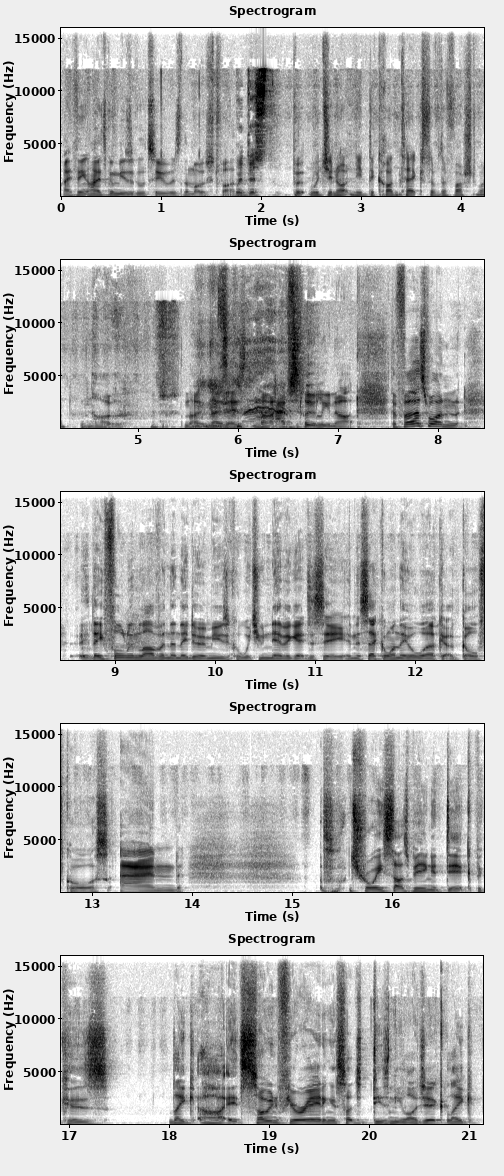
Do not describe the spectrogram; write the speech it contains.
I think High School Musical two was the most fun. Would this, But would you not need the context of the first one? No, no, no. There's no, absolutely not. The first one, they fall in love and then they do a musical, which you never get to see. In the second one, they all work at a golf course, and Troy starts being a dick because, like, uh, it's so infuriating. It's such Disney logic. Like,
